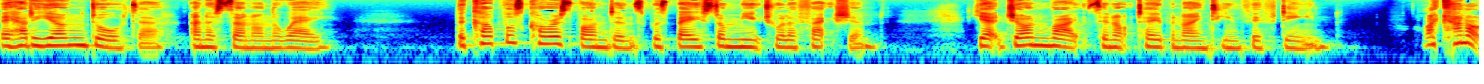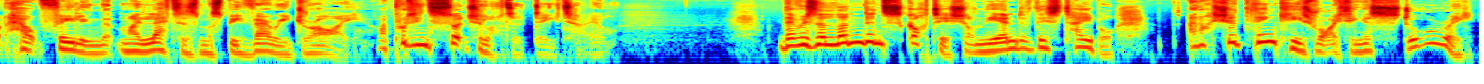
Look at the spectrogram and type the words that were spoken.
they had a young daughter and a son on the way. The couple's correspondence was based on mutual affection, yet John writes in October 1915 I cannot help feeling that my letters must be very dry. I put in such a lot of detail. There is a London Scottish on the end of this table, and I should think he's writing a story.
